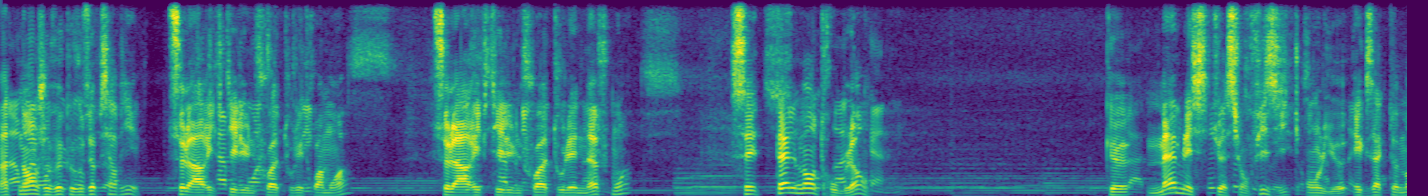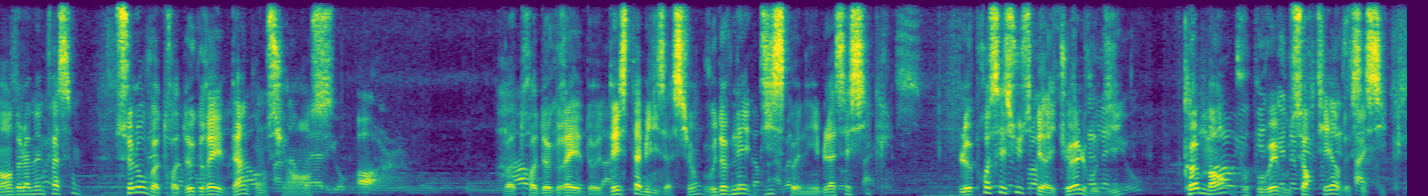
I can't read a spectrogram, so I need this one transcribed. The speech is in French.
Maintenant, je veux que vous observiez. Cela arrive-t-il une fois tous les trois mois? Cela arrive-t-il une fois tous les neuf mois? C'est tellement troublant que même les situations physiques ont lieu exactement de la même façon. Selon votre degré d'inconscience, votre degré de déstabilisation, vous devenez disponible à ces cycles. Le processus spirituel vous dit comment vous pouvez vous sortir de ces cycles.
